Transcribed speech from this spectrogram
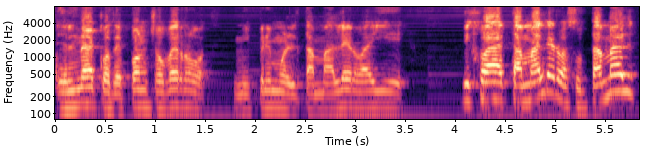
el naco de Poncho Berro, mi primo el tamalero ahí, dijo, ah, tamalero a su tamal,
